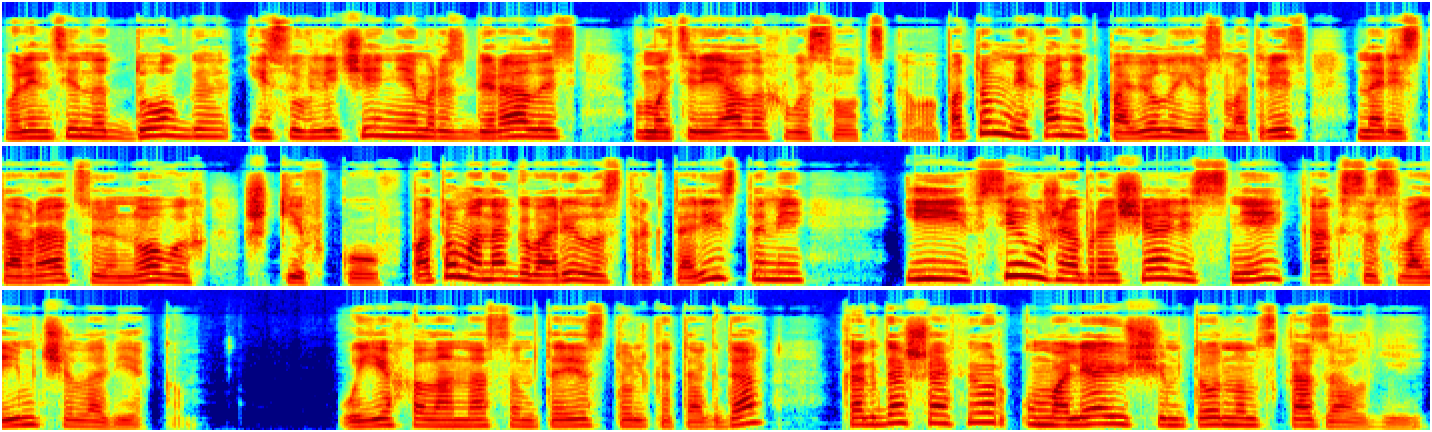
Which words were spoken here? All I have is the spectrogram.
Валентина долго и с увлечением разбиралась в материалах Высоцкого. Потом механик повел ее смотреть на реставрацию новых шкивков. Потом она говорила с трактористами и все уже обращались с ней как со своим человеком. Уехала она с МТС только тогда, когда шофер умоляющим тоном сказал ей,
